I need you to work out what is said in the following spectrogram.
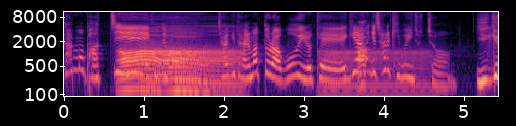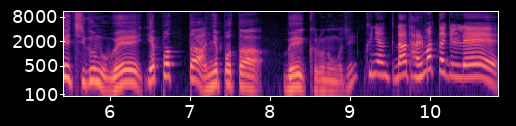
한번 봤지. 근데 뭐, 아. 자기 닮았더라고. 이렇게 얘기하는 아. 게 차라리 기분이 좋죠. 이게 지금 왜 예뻤다 안 예뻤다 왜 그러는 거지? 그냥 나 닮았다길래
